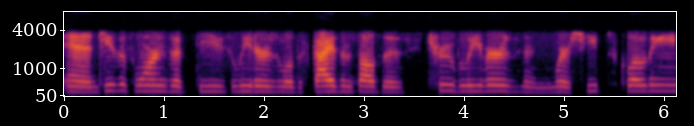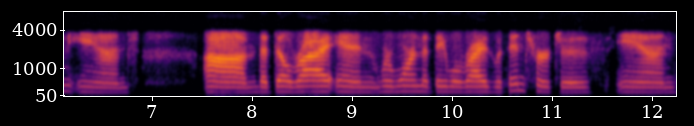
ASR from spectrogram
and Jesus warns that these leaders will disguise themselves as true believers and wear sheep's clothing and um that they'll rise and we're warned that they will rise within churches. And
